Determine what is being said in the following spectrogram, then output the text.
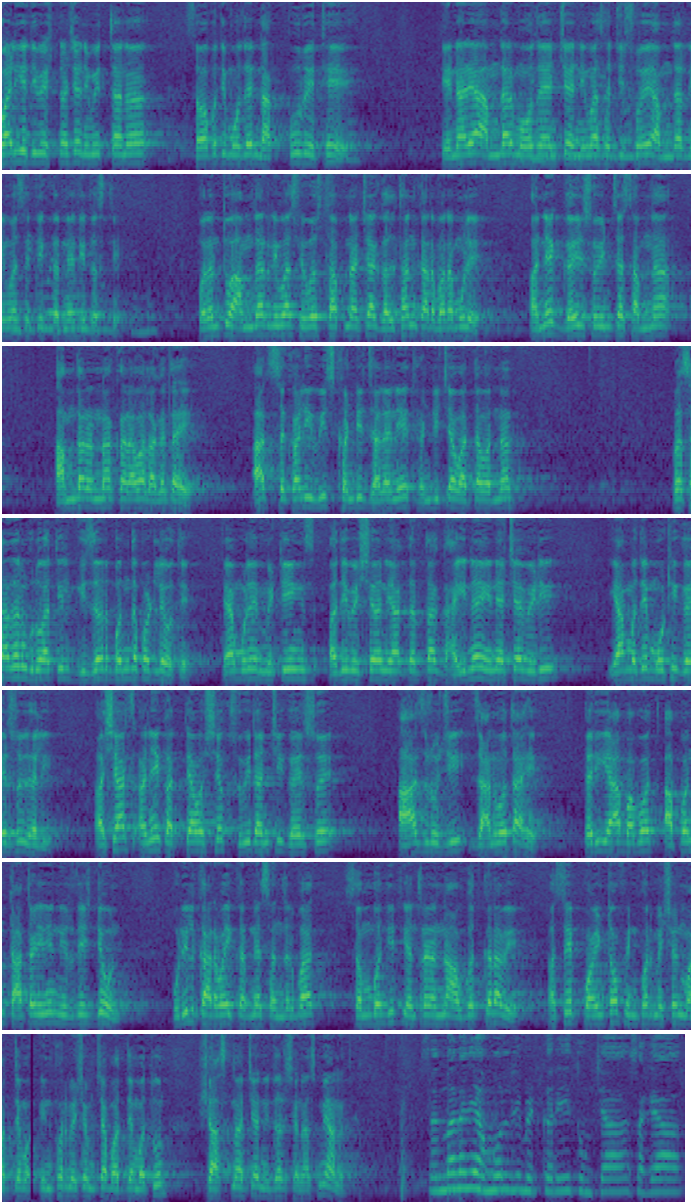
हिवाळी अधिवेशनाच्या निमित्तानं सभापती महोदय नागपूर येथे येणाऱ्या आमदार महोदयांच्या निवासाची सोय आमदार निवास येथे करण्यात येत असते. परंतु आमदार निवास व्यवस्थापनाच्या गलथान कारभारामुळे अनेक गैरसोयींचा सामना आमदारांना करावा लागत आहे. आज सकाळी वीज खंडित झाल्याने थंडीच्या वातावरणात प्रसाधनगृहातील गिझर बंद पडले होते. त्यामुळे मीटिंग्ज अधिवेशन याकरता घाईनं येण्याच्या वेळी यामध्ये मोठी गैरसोय झाली. अशाच अनेक अत्यावश्यक सुविधांची गैरसोय आज रोजी जाणवत आहे. तरी याबाबत आपण तातडीने निर्देश देऊन पुढील कारवाई करण्यासंदर्भात संबंधित यंत्रणांना अवगत करावे असे पॉइंट ऑफ इन्फॉर्मेशन माध्यम इन्फॉर्मेशनच्या माध्यमातून शासनाच्या निदर्शनास मी आणत आहे. सन्माननीय अमोलजी मिटकरी तुमच्या सगळ्या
